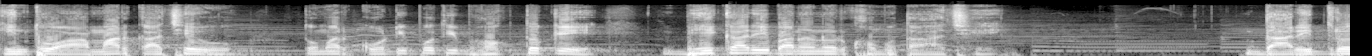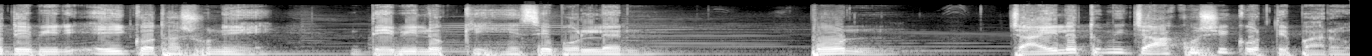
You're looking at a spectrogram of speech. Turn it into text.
কিন্তু আমার কাছেও তোমার কোটিপতি ভক্তকে ভিখারি বানানোর ক্ষমতা আছে। দারিদ্র দেবীর এই কথা শুনে দেবী লক্ষ্মী হেসে বললেন, বোন, চাইলে তুমি যা খুশি করতে পারো,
